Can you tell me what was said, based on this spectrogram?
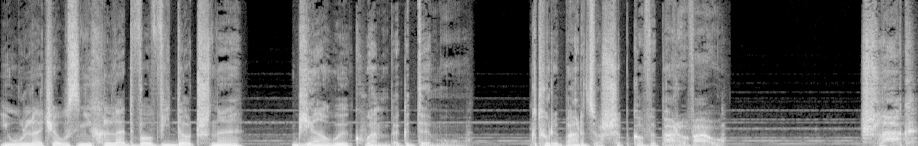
i uleciał z nich ledwo widoczny, biały kłębek dymu, który bardzo szybko wyparował. Szlak!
